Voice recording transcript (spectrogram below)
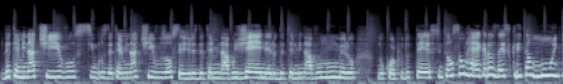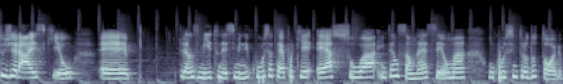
determinativos, símbolos determinativos, ou seja, eles determinavam gênero, determinavam número no corpo do texto. Então, são regras da escrita muito gerais que eu é, transmito nesse mini curso, até porque é a sua intenção, né? Ser uma, um curso introdutório.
